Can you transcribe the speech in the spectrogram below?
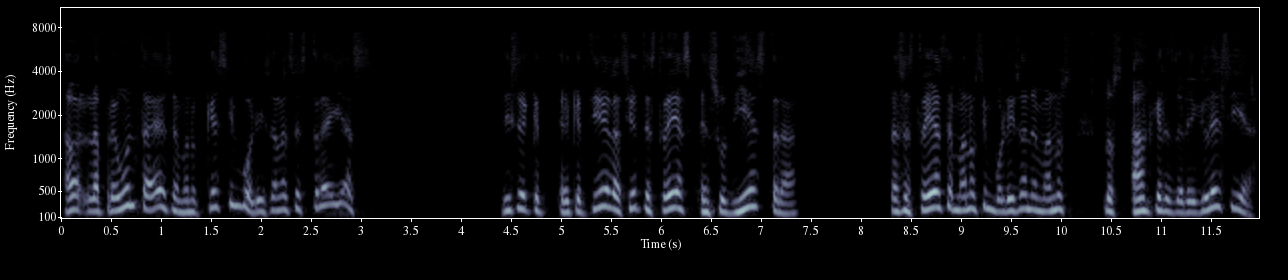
Ahora, la pregunta es, hermano, ¿qué simbolizan las estrellas? Dice que el que tiene las siete estrellas en su diestra, las estrellas, hermanos, simbolizan, hermanos, los ángeles de la iglesia.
